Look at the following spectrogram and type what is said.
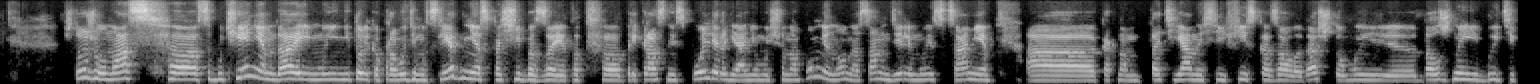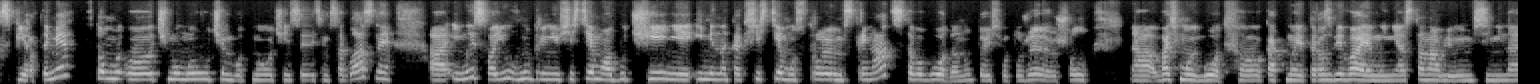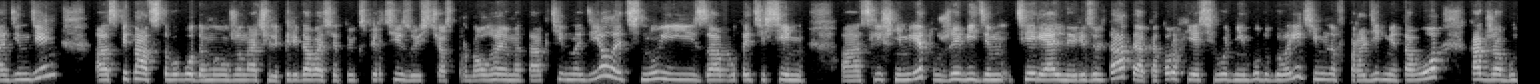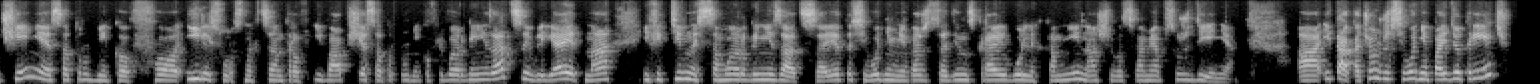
что же у нас э, с обучением, да, и мы не только проводим исследования, спасибо за этот э, прекрасный спойлер, я о нем еще напомню, но на самом деле мы сами, а, как нам Татьяна Сейфи сказала, да, что мы должны быть экспертами том, э, чему мы учим, вот мы очень с этим согласны, а, и мы свою внутреннюю систему обучения именно как систему строим с 2013 года, ну, то есть вот уже шел а, восьмой год, э, как мы это развиваем и не останавливаемся ни на один день. А с 2015 года мы уже начали передавать эту экспертизу, и сейчас продолжаем это активно делать, ну и за вот эти семь с лишним лет уже видим те реальные результаты, о которых я сегодня и буду говорить именно в парадигме того, как же обучение сотрудников э, и ресурсных центров, и вообще сотрудников любой организации влияет на эффективность самой организации. Это сегодня, мне кажется, один из краеугольных камней нашего с вами обсуждения. А, итак, о чем же сегодня пойдет речь?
